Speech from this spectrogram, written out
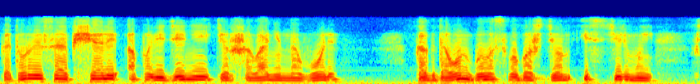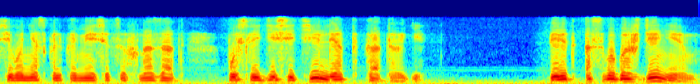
которые сообщали о поведении Кершавани на воле, когда он был освобожден из тюрьмы всего несколько месяцев назад, после десяти лет каторги. Перед освобождением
